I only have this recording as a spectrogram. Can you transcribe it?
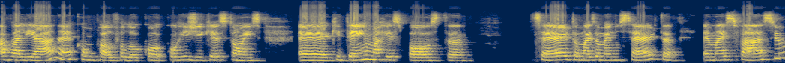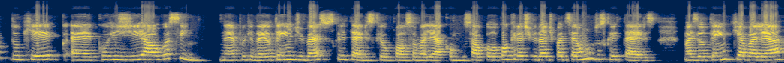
avaliar, né? Como o Paulo falou, co corrigir questões é, que têm uma resposta certa ou mais ou menos certa, é mais fácil do que é, corrigir algo assim né? Porque daí eu tenho diversos critérios que eu posso avaliar, como o Gustavo colocou, criatividade pode ser um dos critérios, mas eu tenho que avaliar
